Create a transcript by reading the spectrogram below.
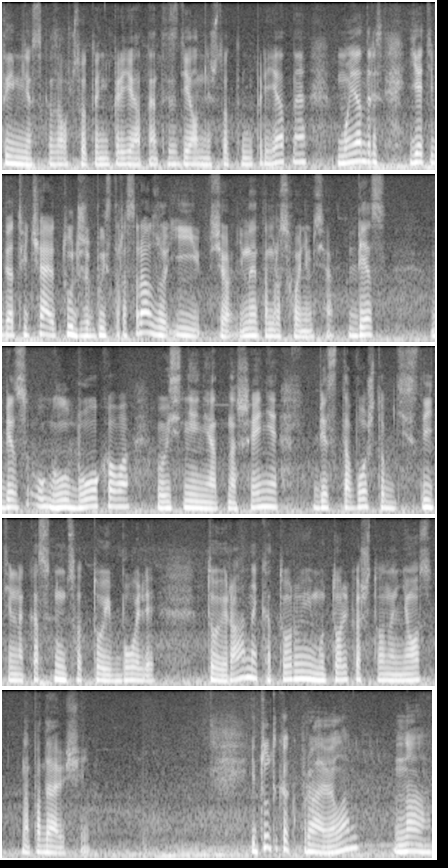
Ты мне сказал что-то неприятное, ты сделал мне что-то неприятное. Мой адрес, я тебе отвечаю тут же быстро сразу и все, и на этом расходимся. Без без глубокого выяснения отношения, без того, чтобы действительно коснуться той боли, той раны, которую ему только что нанес нападающий. И тут, как правило, на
